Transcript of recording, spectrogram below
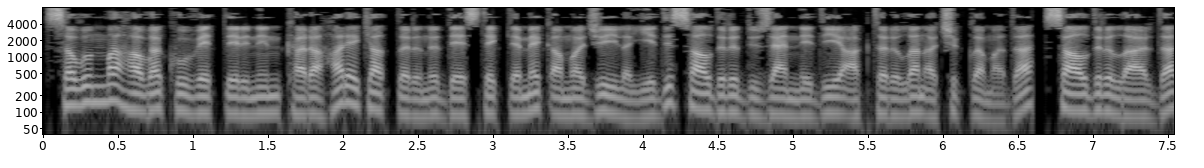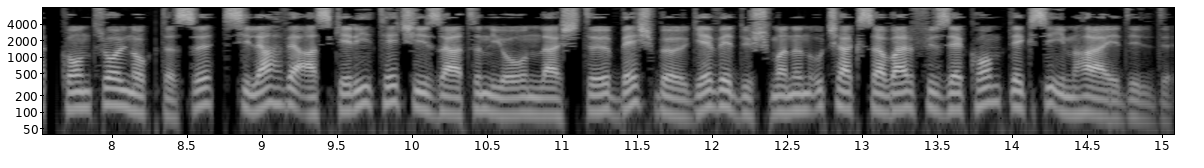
Savunma Hava Kuvvetleri'nin kara harekatlarını desteklemek amacıyla 7 saldırı düzenlediği aktarılan açıklamada, saldırılarda, kontrol noktası, silah ve askeri teçhizatın yoğunlaştığı 5 bölge ve düşmanın uçak savar füze kompleksi imha edildi.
